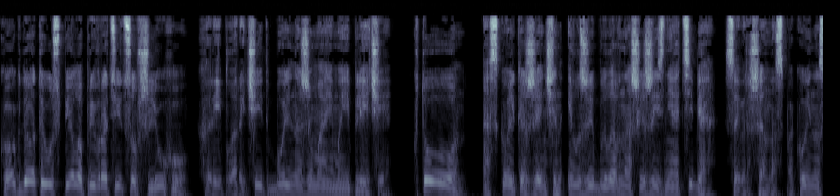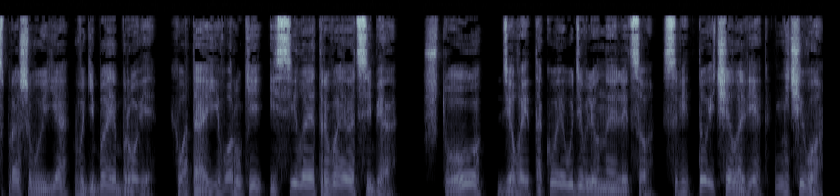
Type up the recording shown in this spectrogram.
Когда ты успела превратиться в шлюху? Хрипло рычит, больно сжимая мои плечи. Кто он? А сколько женщин и лжи было в нашей жизни от тебя? Совершенно спокойно спрашиваю я, выгибая брови. Хватаю его руки и силой отрываю от себя. «Что?» — делает такое удивленное лицо. «Святой человек! Ничего,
